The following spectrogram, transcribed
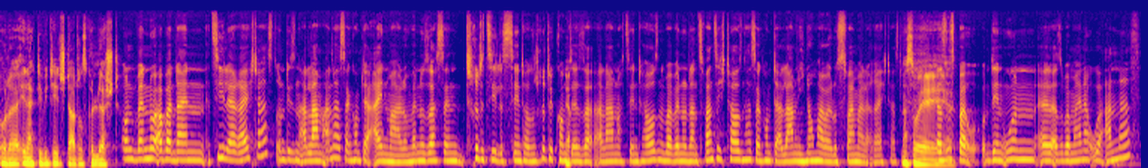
oder Inaktivitätsstatus gelöscht. Und wenn du aber dein Ziel erreicht hast und diesen Alarm an hast, dann kommt der einmal. Und wenn du sagst, dein Schritteziel ist 10.000 Schritte, kommt Ja. der Alarm nach 10.000. Aber wenn du dann 20.000 hast, dann kommt der Alarm nicht nochmal, weil du es zweimal erreicht hast. Achso, ja, ja. Das ja. ist bei den Uhren, äh, also bei meiner Uhr anders.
